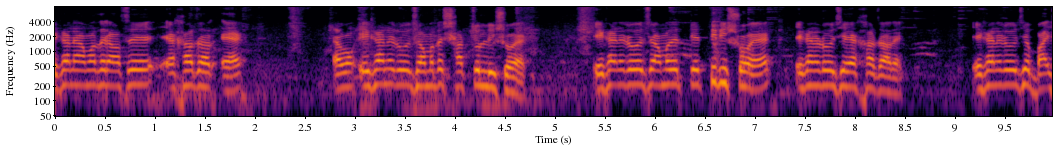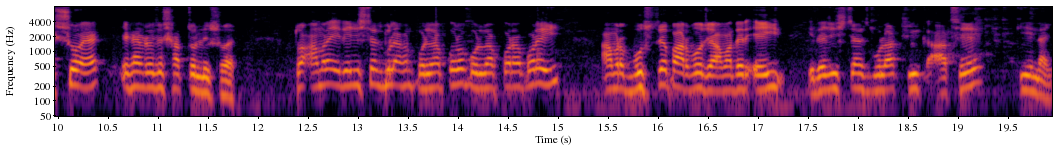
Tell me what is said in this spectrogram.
এখানে আমাদের আছে এক হাজার এক, এবং এখানে রয়েছে আমাদের সাতচল্লিশশো এক। এখানে রয়েছে আমাদের তেত্রিশশো এক, এখানে রয়েছে এক হাজার এক, এখানে রয়েছে বাইশশো এক, এখানে রয়েছে সাতচল্লিশশো এক। তো আমরা এই রেজিস্ট্যান্সগুলো এখন পরিমাপ করব। পরিমাপ করার পরেই আমরা বুঝতে পারব যে আমাদের এই রেজিস্ট্যান্সগুলো ঠিক আছে কি নাই।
